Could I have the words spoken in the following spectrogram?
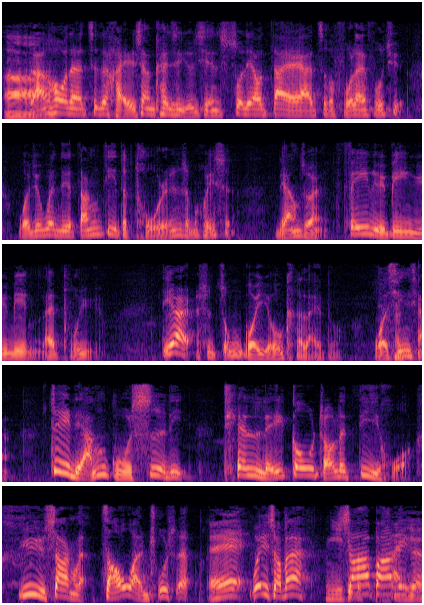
啊，然后呢，这个海上开始有一些塑料袋啊，这个浮来浮去。我就问那个当地的土人怎么回事，两种人，菲律宾渔民来捕鱼，第二是中国游客来多。我心想，这两股势力天雷勾着了地火，遇上了，早晚出事。哎，为什么？沙巴那个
